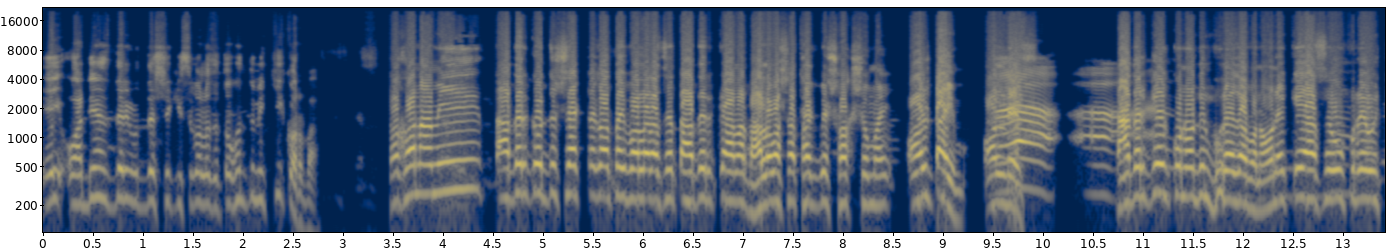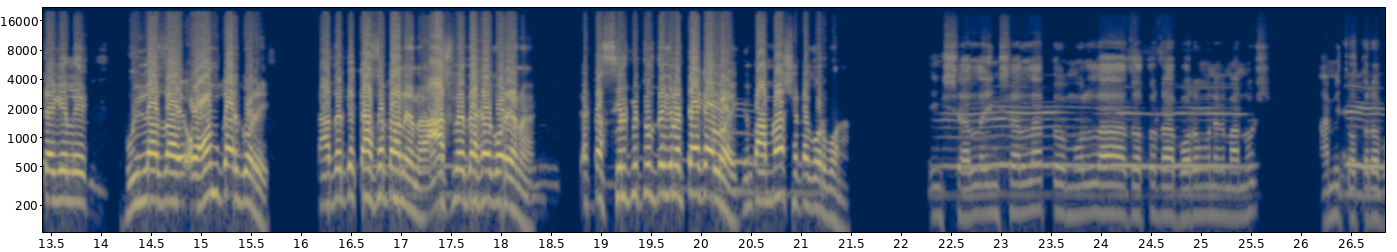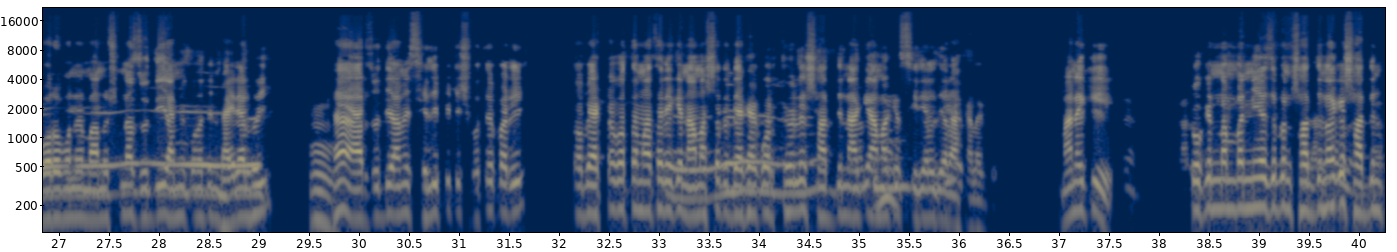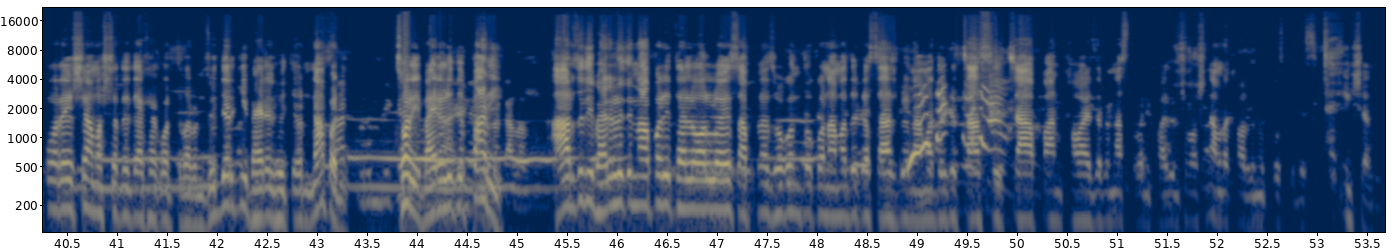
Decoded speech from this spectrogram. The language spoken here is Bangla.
এই অডিয়েন্সদের উদ্দেশ্যে কিছু বলো যে তখন তুমি কি করবা? তখন আমি তাদেরকে উদ্দেশ্যে একটা কথাই বলার আছে তাদেরকে আমার ভালোবাসা থাকবে সব সময় অল টাইম অলওয়েজ তাদেরকে কোনোদিন ভুলে যাব না। অনেকে আছে উপরে উঠতে গেলে ভুইলা যায় অহংকার করে। তাদেরকে কাছে টানে না আসলে দেখা করে না। একটা সেলফি তুলতে গেলে টাকা লয় কিন্তু আমরা সেটা করব না। ইনশাল্লাহ ইনশাল্লাহ তো মোল্লা যতটা বড় মনের মানুষ আমি ততটা বড় মনের মানুষ না। যদি আমি কোনোদিন ভাইরাল হই হ্যাঁ আর যদি আমি সেলিব্রিটি হতে পারি তবে একটা কথা মাথায় রেখে আমার সাথে দেখা করতে হলে সাত দিন আগে আমাকে সিরিয়াল দিয়ে রাখা লাগবে। মানে কি? টোকেন নাম্বার নিয়ে যাবেন সাত দিন আগে সাত দিন পরে এসে আমার সাথে দেখা করতে পারবেন। যদি আর কি ভাইরাল হইতে না পারি সরি ভাইরাল হইতে পারি আর যদি ভাইরাল হইতে না পারি, তাহলে অলওয়েজ আপনারা যখন তখন আমাদের কাছে আসবেন আমাদেরকে চা চা, পান খাওয়া যাবে নাস্তা পানি খাওয়া যাবে সমস্যা আমরা খাওয়ার জন্য প্রস্তুত আছি ইনশাল্লাহ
